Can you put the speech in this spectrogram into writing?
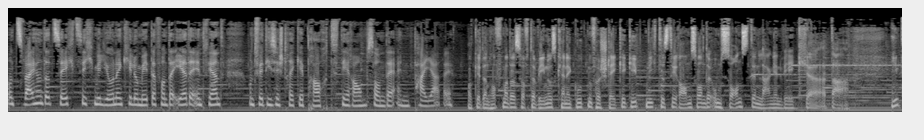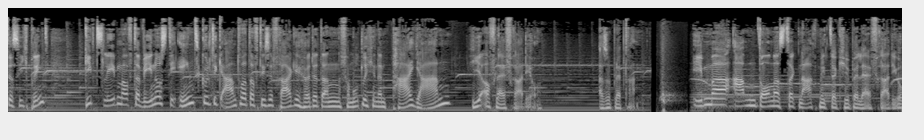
und 260 Millionen Kilometer von der Erde entfernt und für diese Strecke braucht die Raumsonde ein paar Jahre. Okay, dann hoffen wir, dass es auf der Venus keine guten Verstecke gibt. Nicht, dass die Raumsonde umsonst den langen Weg äh, da hinter sich bringt. Gibt's Leben auf der Venus? Die endgültige Antwort auf diese Frage hört ihr dann vermutlich in ein paar Jahren hier auf Live Radio. Also bleibt dran. Immer am Donnerstagnachmittag hier bei Live Radio.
